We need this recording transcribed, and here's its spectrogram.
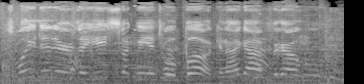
So what he did there is that he sucked me into a book, and I gotta figure out who.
